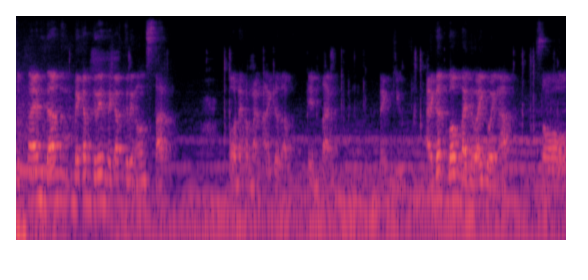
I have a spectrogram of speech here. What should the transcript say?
to time down, backup green, backup green on start. Oh, never mind. I got up in time. Thank you. I got bomb by the way going up. So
